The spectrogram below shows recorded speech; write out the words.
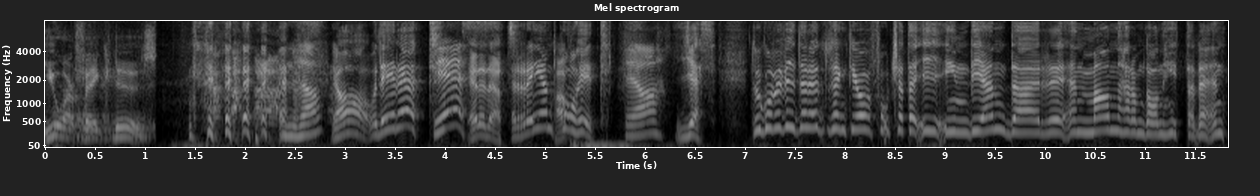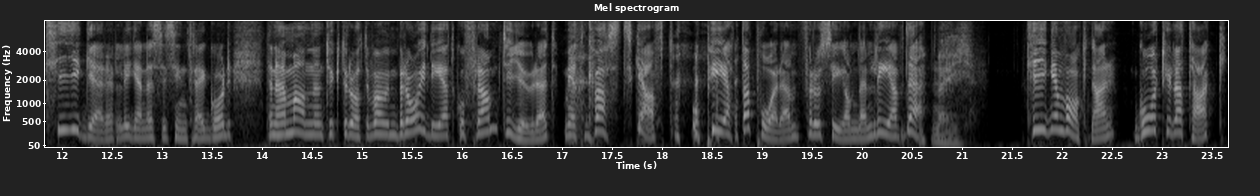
You are fake news. Ja. Ja, och det är rätt! Yes! Är det rätt? Rent Ja. påhitt! Ja. Yes. Då går vi vidare. Då tänkte jag fortsätta i Indien där en man häromdagen hittade en tiger liggandes i sin trädgård. Den här mannen tyckte då att det var en bra idé att gå fram till djuret med ett kvastskaft och peta på den för att se om den levde. Nej. Tigern vaknar, går till attack.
